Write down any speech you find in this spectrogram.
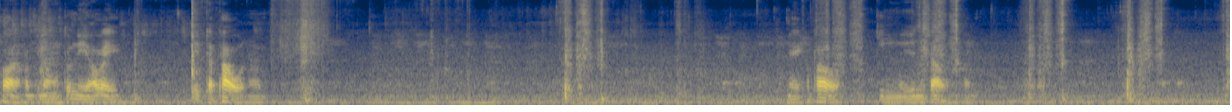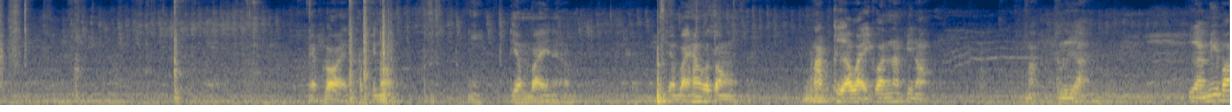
พ่อครับพี่น้องต้นนี้เอาไว้เด็ดกะเพรานะครับ ในกะเพรากินมื้ออื่นเช้าครับเรียบร้อยนะครับพี่น้องนี่เตรียมไว้นะครับ เตรียมไว้เราก็ต้องหมักเกลือไว้ก่อนนะพี่น้องหมักเกลือเกลือมีบ่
